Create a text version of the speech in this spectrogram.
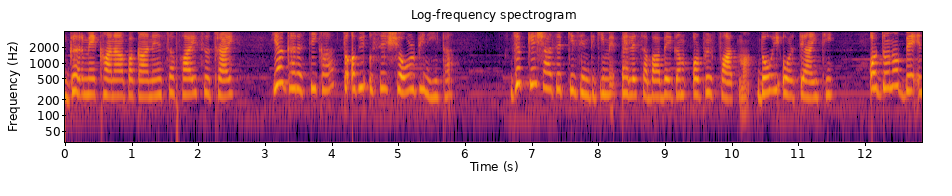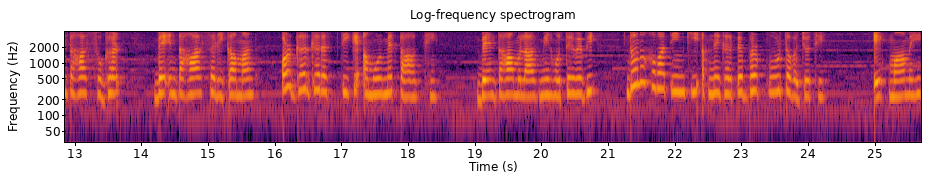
घर में खाना पकाने, सफ़ाई सुथराई या घरस्ती का तो अभी उसे शोर भी नहीं था। जबकि शाजिब की ज़िंदगी में पहले सबा बेगम और फिर फातिमा, दो ही औरतें आई थीं। और दोनों बे इंतहा सुघर बे इंतहा सलीकामंद और घर घरस्ती के अमूर में ताक थी। बे इंतहा मुलाजमीन होते हुए भी दोनों खवातीन की अपने घर पे भरपूर तवज्जो थी। एक माह में ही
